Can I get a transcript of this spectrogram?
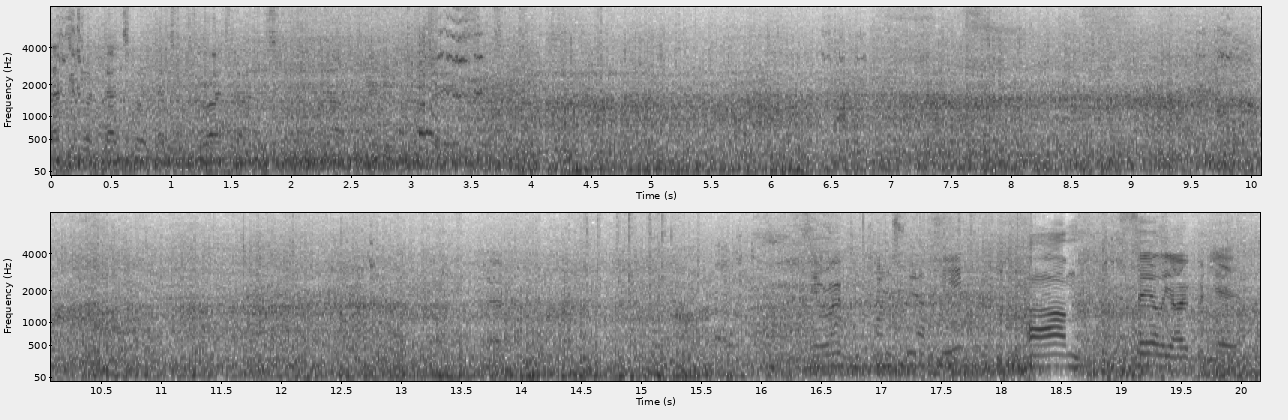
That's what, that's what, that's what growth done this one. Is open country up here? Um, fairly open, yeah.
